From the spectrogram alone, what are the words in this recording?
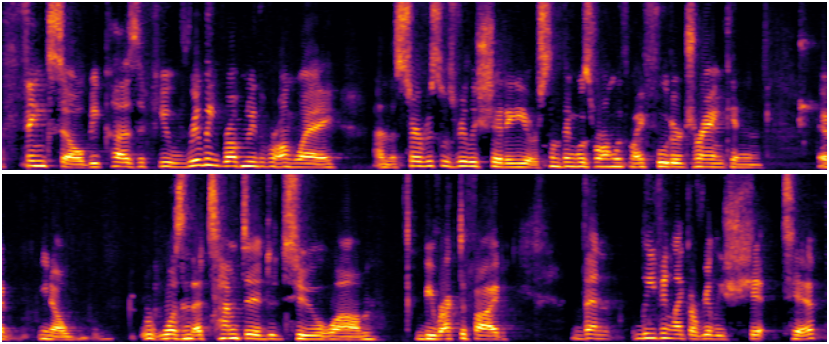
think so because if you really rubbed me the wrong way and the service was really shitty or something was wrong with my food or drink and it you know wasn't attempted to um, be rectified, then leaving like a really shit tip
